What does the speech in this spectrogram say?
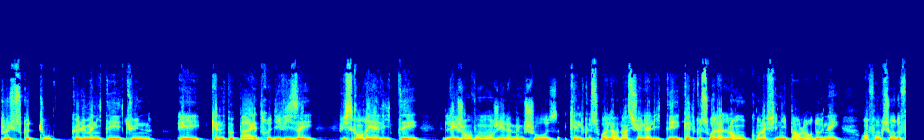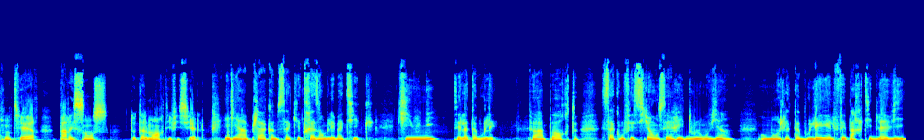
plus que tout que l'humanité est une et qu'elle ne peut pas être divisée, puisqu'en réalité, les gens vont manger la même chose, quelle que soit leur nationalité, quelle que soit la langue qu'on a fini par leur donner, en fonction de frontières par essence totalement artificielle. Il y a un plat comme ça qui est très emblématique, qui unit, c'est la taboulée. Peu importe sa confession, ses rites, d'où l'on vient, on mange la taboulée, elle fait partie de la vie.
